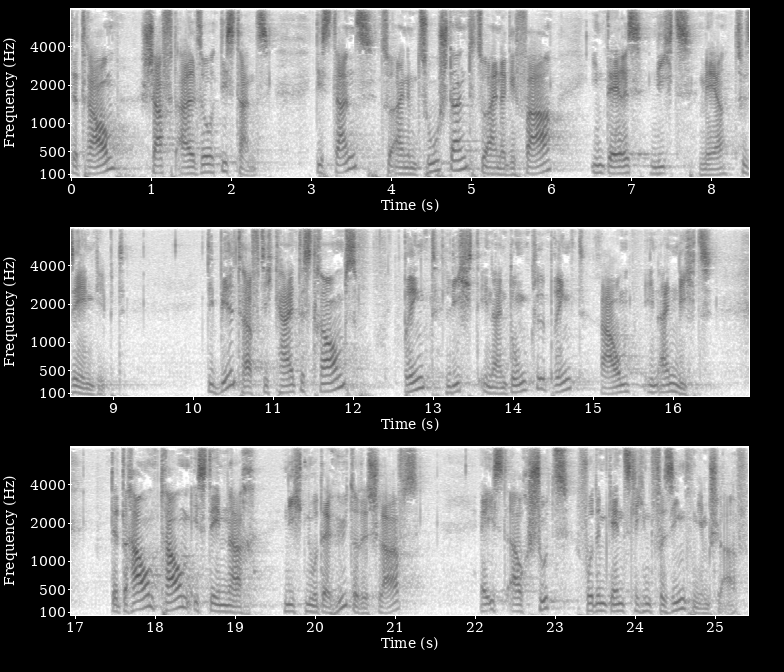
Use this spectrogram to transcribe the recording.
Der Traum schafft also Distanz. Distanz zu einem Zustand, zu einer Gefahr, in der es nichts mehr zu sehen gibt. Die Bildhaftigkeit des Traums bringt Licht in ein Dunkel, bringt Raum in ein Nichts. Der Traum, Traum ist demnach nicht nur der Hüter des Schlafs, er ist auch Schutz vor dem gänzlichen Versinken im Schlaf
